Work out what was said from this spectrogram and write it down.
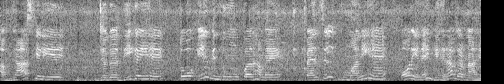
अभ्यास के लिए जगह दी गई है। तो इन बिंदुओं पर हमें पेंसिल घुमानी है और इन्हें गहरा करना है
